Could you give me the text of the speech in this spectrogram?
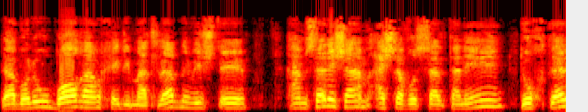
درباره اون باغ هم خیلی مطلب نوشته. همسرش هم اشرف السلطنه دختر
